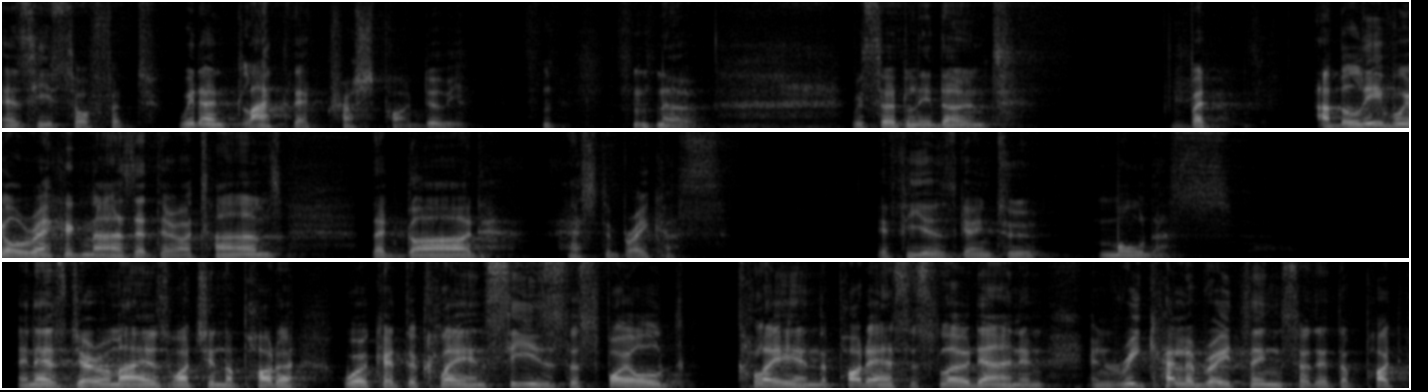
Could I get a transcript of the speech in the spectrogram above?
as he saw fit. We don't like that crushed part, do we? no, we certainly don't. But I believe we all recognize that there are times that God has to break us if He is going to mold us. And as Jeremiah is watching the potter work at the clay and sees the spoiled clay, and the potter has to slow down and, and recalibrate things so that the pot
